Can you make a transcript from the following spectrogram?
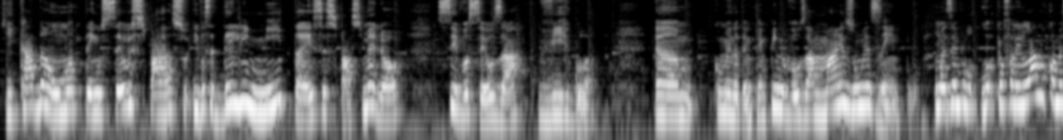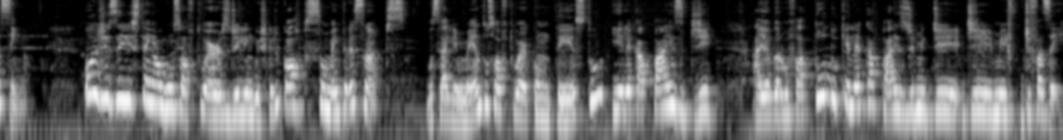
que cada uma tem o seu espaço e você delimita esse espaço melhor se você usar vírgula. Um, como ainda tem um tempinho, vou usar mais um exemplo. Um exemplo que eu falei lá no comecinho. Hoje existem alguns softwares de linguística de corpos que são bem interessantes. Você alimenta o software com um texto e ele é capaz de. Aí agora eu vou falar tudo que ele é capaz de, de, de, de fazer.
